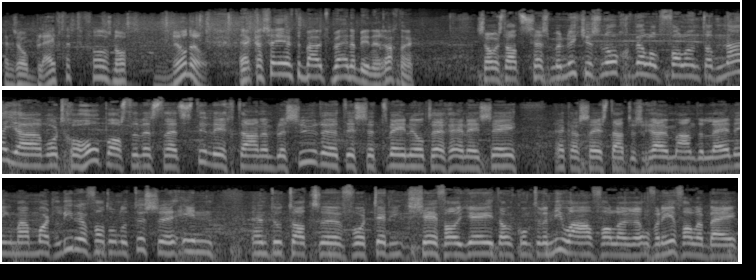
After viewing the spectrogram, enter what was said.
En zo blijft het vooralsnog 0-0. RKC heeft de buiten bijna binnen. Ragnar. Zo is dat. Zes minuutjes nog. Wel opvallend dat Naja wordt geholpen als de wedstrijd stil ligt aan een blessure. Het is 2-0 tegen NEC. RKC staat dus ruim aan de leiding. Maar Mart Lieder valt ondertussen in en doet dat voor Teddy Chevalier. Dan komt er een nieuwe aanvaller of een invaller bij.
